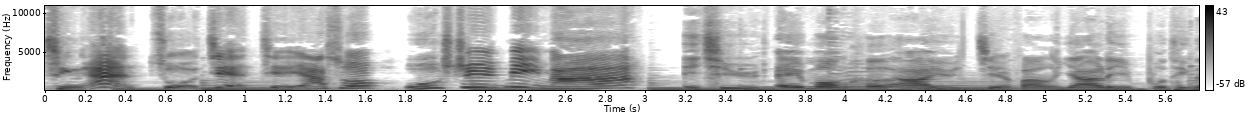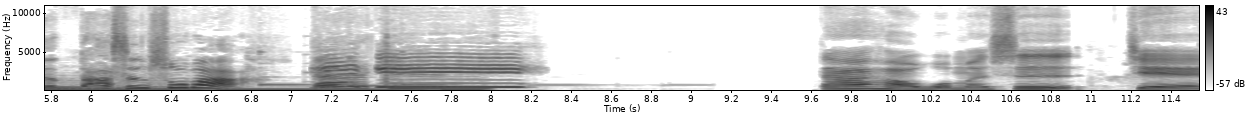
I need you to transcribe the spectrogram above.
请按左键解压缩，无需密码。一起与 A 梦和阿宇解放压力，不停的大声说吧。Maggie 大家好，我们是解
